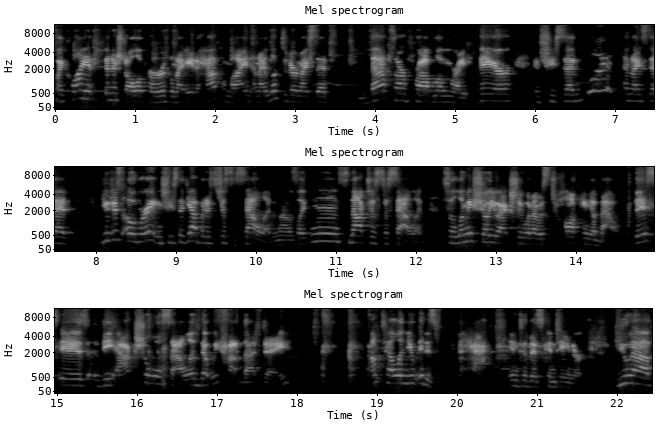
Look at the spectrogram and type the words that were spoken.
My client finished all of hers when I ate a half of mine. And I looked at her and I said, That's our problem right there. And she said, What? And I said, you just overate. And she said, yeah, but it's just a salad. And I was like, mm, it's not just a salad. So let me show you actually what I was talking about. This is the actual salad that we had that day. I'm telling you, it is packed into this container. You have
